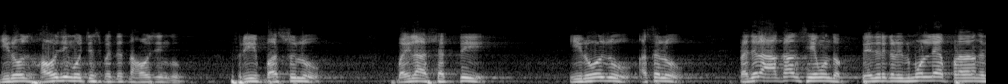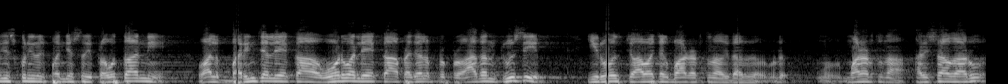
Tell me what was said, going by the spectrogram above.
ఈరోజు హౌసింగ్ వచ్చేసి పెద్ద ఎత్తున హౌసింగ్. ఫ్రీ బస్సులు మహిళా శక్తి. ఈరోజు అసలు ప్రజల ఆకాంక్ష ఏముందో? పేదరిక నిర్మూలనే ప్రధానంగా తీసుకుని ఈరోజు పనిచేస్తుంది ఈ ప్రభుత్వాన్ని. వాళ్ళు భరించలేక ఓర్వలేక ప్రజల ఆదరణ చూసి ఈరోజు చావాచక మాట్లాడుతున్నారు మాట్లాడుతున్న హరీష్ రావు గారు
